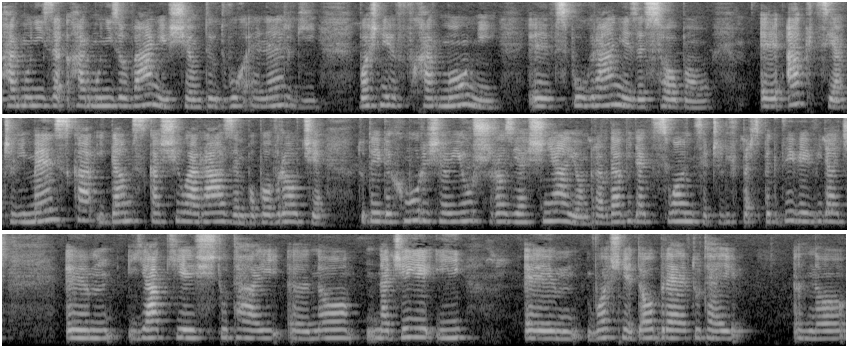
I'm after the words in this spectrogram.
harmoniza harmonizowanie się tych dwóch energii, właśnie w harmonii, y, współgranie ze sobą. Akcja, czyli męska i damska siła razem po powrocie. Tutaj te chmury się już rozjaśniają, prawda? Widać słońce, czyli w perspektywie widać jakieś tutaj y, no, nadzieje i właśnie dobre tutaj no,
